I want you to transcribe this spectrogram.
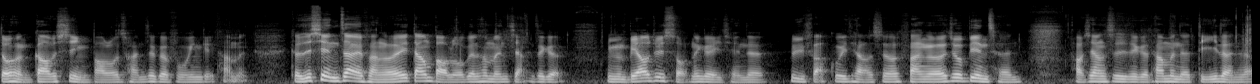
都很高兴保罗传这个福音给他们。可是现在反而，当保罗跟他们讲这个，你们不要去守那个以前的律法规条的时候，反而就变成好像是这个他们的敌人了。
